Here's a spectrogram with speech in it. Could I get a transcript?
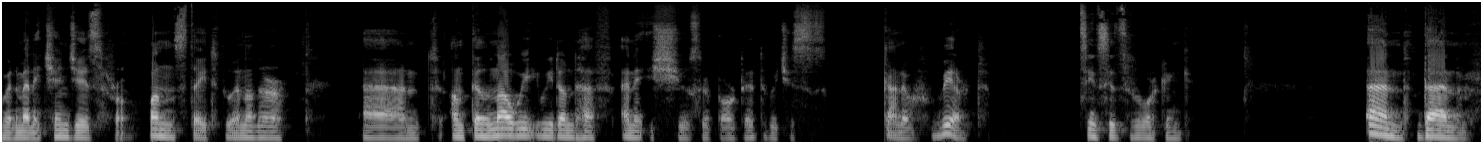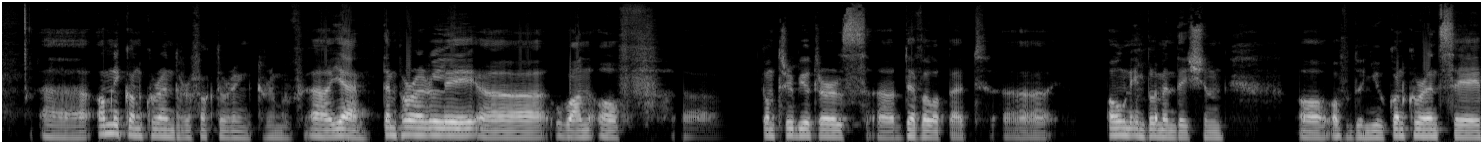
with many changes from one state to another. And until now, we, we don't have any issues reported, which is kind of weird since it's working. And then uh, omni-concurrent refactoring to remove. Uh, yeah, temporarily uh, one of uh, contributors uh, developed uh, own implementation of, of, the new concurrency,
